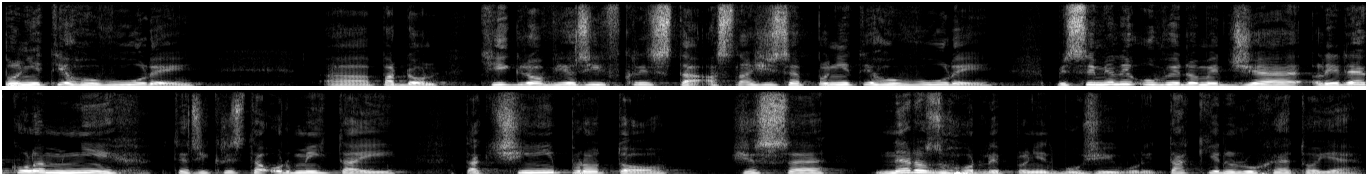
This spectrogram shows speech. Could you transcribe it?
plnit jeho vůli, pardon, ti, kdo věří v Krista a snaží se plnit jeho vůli, by si měli uvědomit, že lidé kolem nich, kteří Krista odmítají, tak činí proto, že se nerozhodli plnit Boží vůli. Tak jednoduché to je.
